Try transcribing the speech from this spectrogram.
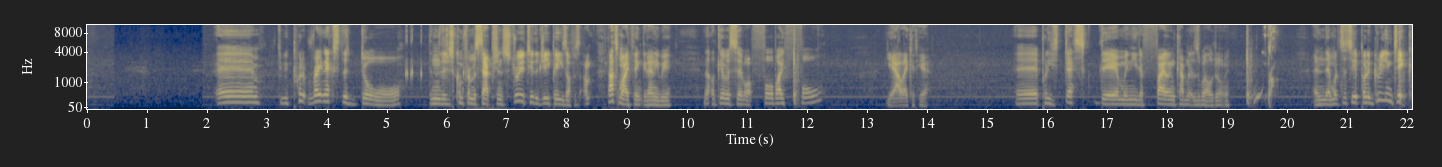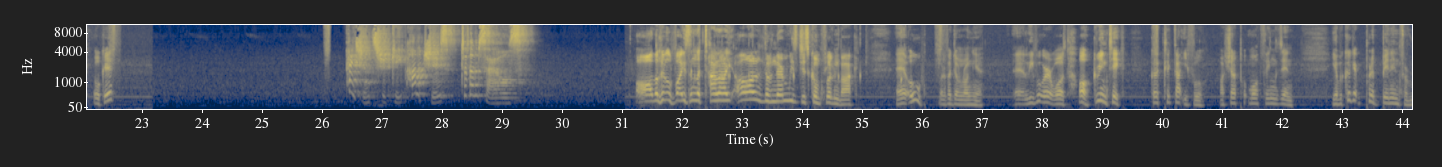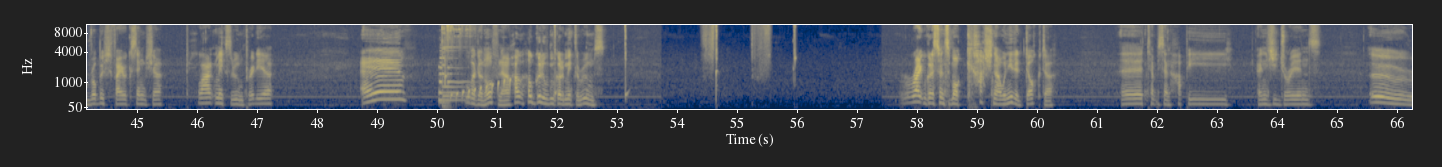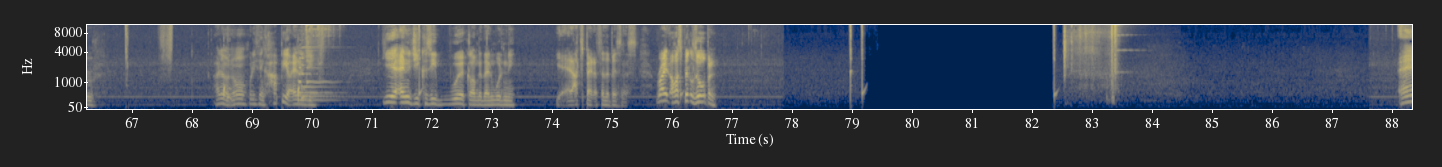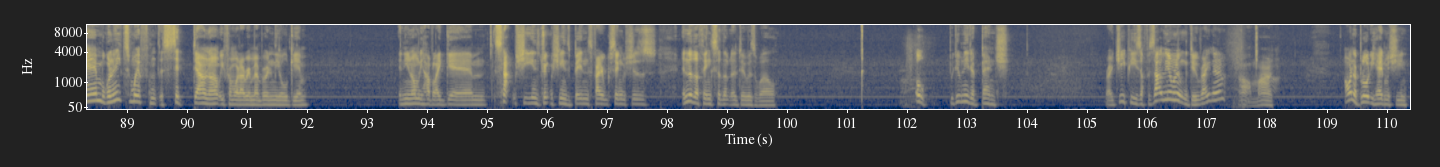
Um, do we put it right next to the door? Then they just come from reception straight to the GP's office. Um, that's my thinking anyway. That'll give us a, what, 4 by 4 Yeah, I like it here. Uh, put his desk there and we need a filing cabinet as well, don't we? And then what's it say? Put a green tick, okay? Patients should keep hunches to themselves. Oh, the little voice in the tan eye. Oh, the memories just come flooding back. Uh, oh, what have I done wrong here? Uh, leave it where it was. Oh, green tick. Gotta click that, you fool. Or should I put more things in? Yeah, we could get put a bin in for rubbish, fire extinguisher. Plant makes the room prettier. Um, Oh, I don't know for now. How, how good have we got to make the rooms? Right, we've got to spend some more cash now. We need a doctor. 10% uh, happy. Energy drains. Oh. I don't know. What do you think? Happy or energy? Yeah, energy because he'd work longer then, wouldn't he? Yeah, that's better for the business. Right, the hospital's open. Um, we're going to need somewhere from to sit down, aren't we, from what I remember in the old game. And you normally have, like, um, snack machines, drink machines, bins, fire extinguishers, and other things for them to do as well. Oh, we do need a bench. Right, GP's office. Is that the only thing we can do right now? Oh, man. I want a bloaty head machine.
